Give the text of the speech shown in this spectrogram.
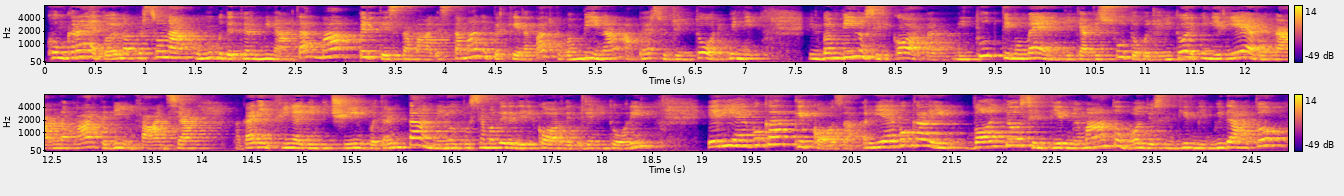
concreto, è una persona comunque determinata, ma perché sta male? Sta male perché la parte bambina ha perso il genitore, quindi il bambino si ricorda di tutti i momenti che ha vissuto con i genitori, quindi rievoca una parte di infanzia, magari fino ai 25-30 anni noi possiamo avere dei ricordi con i genitori e rievoca che cosa? Rievoca il voglio sentirmi amato, voglio sentirmi guidato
